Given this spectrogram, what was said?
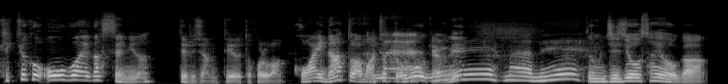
結局大声合戦になってるじゃんっていうところは怖いなとはまあちょっと思うけどね。まあね。まあね。でも自浄作用が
